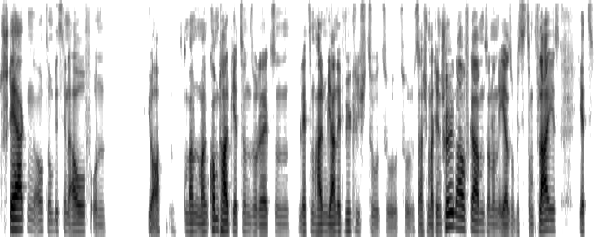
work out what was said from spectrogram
Stärken auch so ein bisschen auf. Und ja, man, man kommt halt jetzt in so der letzten, letzten halben Jahr nicht wirklich zu, zu, zu, sag ich mal, den schönen Aufgaben, sondern eher so ein bisschen zum Fleiß. Jetzt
